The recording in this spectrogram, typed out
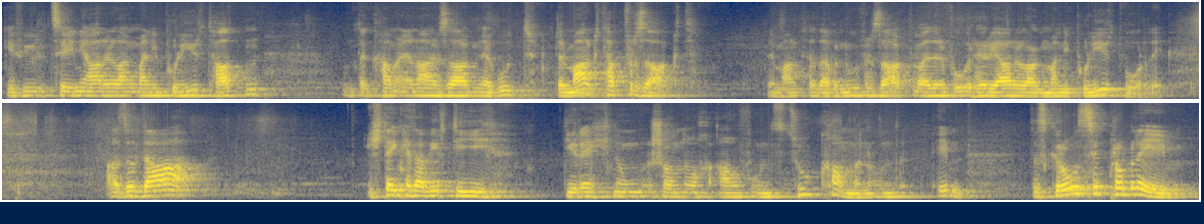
gefühlt zehn Jahre lang manipuliert hatten, und dann kann man ja nachher sagen, ja gut, der Markt hat versagt. Der Markt hat aber nur versagt, weil er vorher jahrelang manipuliert wurde. Also da, ich denke, da wird die, die Rechnung schon noch auf uns zukommen. Und eben, das große Problem,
